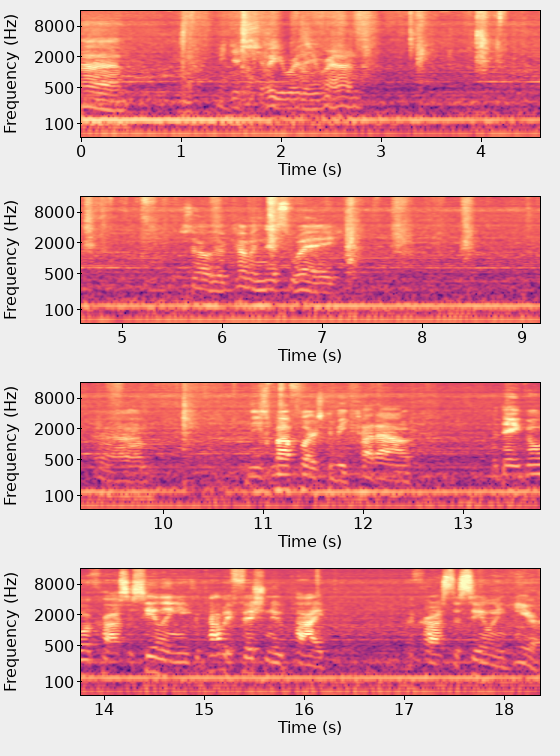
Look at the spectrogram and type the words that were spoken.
Um, let me just show you where they run. So they're coming this way. Um, these mufflers can be cut out, but they go across the ceiling. You could probably fish new pipe across the ceiling here.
